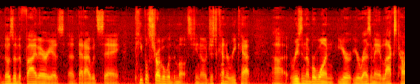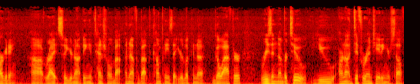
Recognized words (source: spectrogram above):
those are the five areas uh, that i would say people struggle with the most you know just to kind of recap Uh, reason number one, your your resume lacks targeting, uh, right? So you're not being intentional about enough about the companies that you're looking to go after. Reason number two, you are not differentiating yourself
